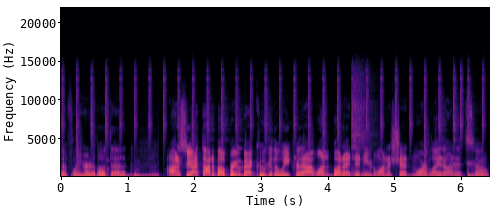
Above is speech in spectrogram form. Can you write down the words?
Definitely heard about that. Honestly, I thought about bringing back Kook of the Week for that one, but I didn't even want to shed more light on it. So,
